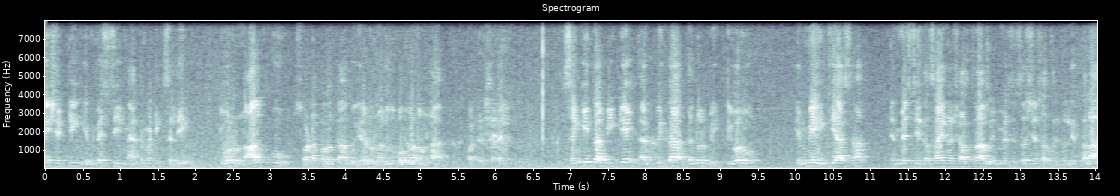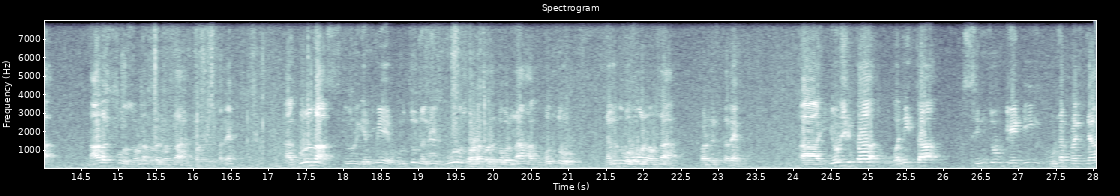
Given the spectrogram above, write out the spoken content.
A Shetty M S C ಮ್ಯಾಥಮೆಟಿಕ್ಸಲ್ಲಿ ಇವರು ನಾಲ್ಕು ಸ್ವರ್ಣ ಪದಕ ಹಾಗೂ ಎರಡು ನಗದು ಬಹುಮಾನವನ್ನು ಪಡೆದಿದ್ದಾರೆ ಸಂಗೀತ ಬಿ ಕೆ ಅರ್ಪಿತಾ ಧನುರ್ಬಿ ಇವರು ಎಂ ಎ ಇತಿಹಾಸ ಎಂ ಎಸ್ ಸಿ ರಸಾಯನಶಾಸ್ತ್ರ ಹಾಗೂ ಎಂ ಎಸ್ ಸಿ ಸಸ್ಯಶಾಸ್ತ್ರದಲ್ಲಿ ತಲಾ ನಾಲ್ಕು ಸ್ವರ್ಣ ಪದಕಗಳನ್ನು ಪಡೆದಿರ್ತಾರೆ. ಆ, ಗುಲ್ನಾಸ್ ಇವರು ಎಂ ಎ ಉರ್ದುನಲ್ಲಿ ಮೂರು ಸ್ವರ್ಣ ಪದಕವನ್ನು ಹಾಗೂ ಒಂದು ನಗದು ಬಹುಮಾನವನ್ನು ಪಡೆದಿರ್ತಾರೆ. ಯೋಷಿತಾ ವನಿತಾ ಸಿಂಧು ಕೆಟಿ ಪೂರ್ಣಪ್ರಜ್ಞಾ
